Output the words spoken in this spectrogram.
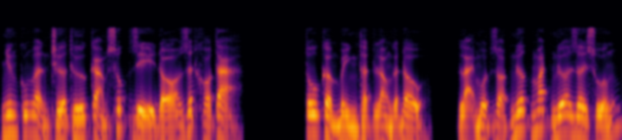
nhưng cũng ẩn chứa thứ cảm xúc gì đó rất khó tả. Tô Cẩm Bình thật lòng gật đầu, lại một giọt nước mắt nữa rơi xuống.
